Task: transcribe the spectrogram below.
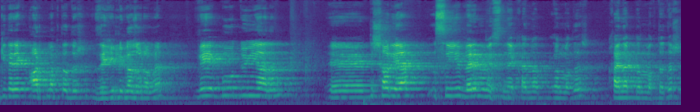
giderek artmaktadır. Zehirli gaz oranı. Ve bu dünyanın e, dışarıya ısıyı verememesine kaynaklanmadır, kaynaklanmaktadır.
